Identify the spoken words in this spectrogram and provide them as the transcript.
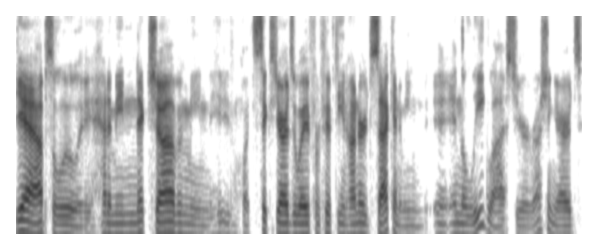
yeah, absolutely. And I mean, Nick Chubb, I mean, he, what, six yards away from 1,500 second. I mean, in the league last year, rushing yards,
